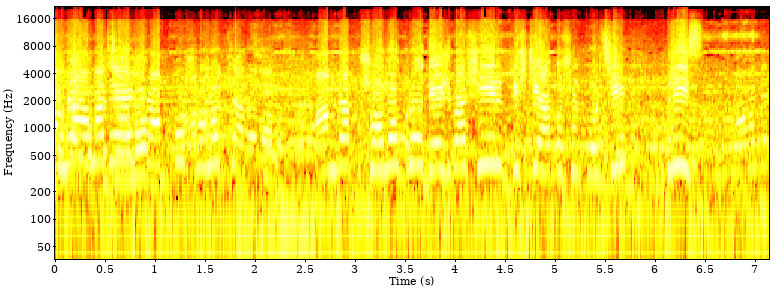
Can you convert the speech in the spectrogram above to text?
আমরা আমাদের প্রাপ্য সনদ চাচ্ছি। আমরা সমগ্র দেশবাসীর দৃষ্টি আকর্ষণ করছি। প্লিজ আমাদের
